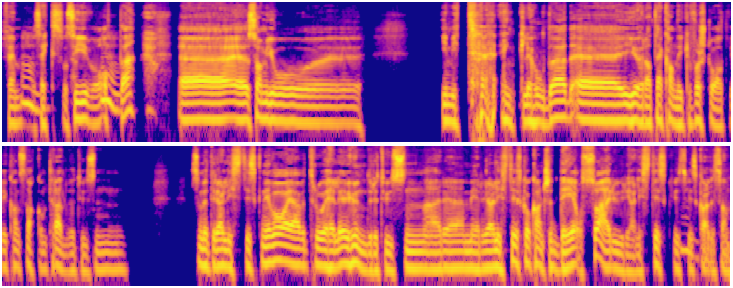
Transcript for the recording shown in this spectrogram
fem mm. seks og syv og åtte. Mm. som jo i mitt enkle hode eh, gjør at jeg kan ikke forstå at vi kan snakke om 30 000 som et realistisk nivå. Jeg tror heller 100 000 er eh, mer realistisk, og kanskje det også er urealistisk, hvis vi mm. skal liksom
